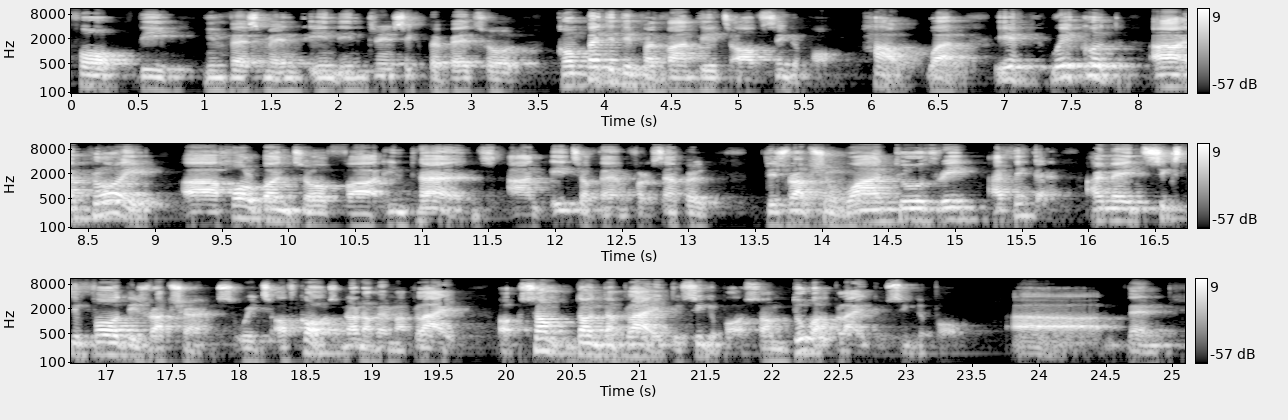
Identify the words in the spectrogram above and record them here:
for the investment in intrinsic perpetual competitive advantage of Singapore. How? Well, if we could uh, employ a whole bunch of uh, interns and each of them, for example, disruption one, two, three, I think I made 64 disruptions, which of course none of them apply. Uh, some don't apply to Singapore, some do apply to Singapore. Uh, then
